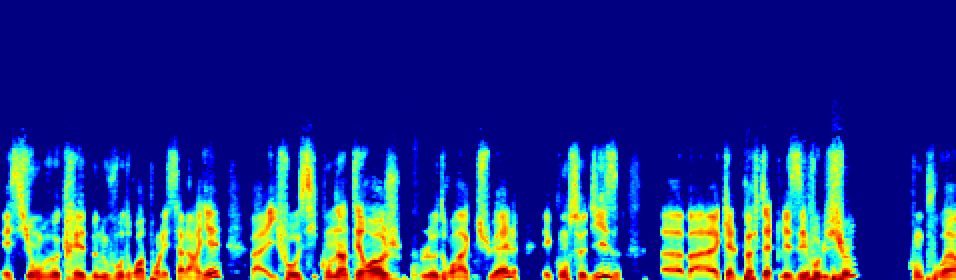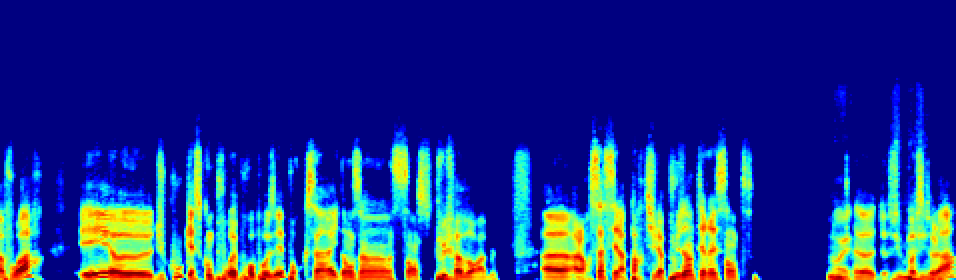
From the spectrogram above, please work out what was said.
et si on veut créer de nouveaux droits pour les salariés, bah, il faut aussi qu'on interroge le droit actuel et qu'on se dise bah, quelles peuvent être les évolutions qu'on pourrait avoir et euh, du coup, qu'est-ce qu'on pourrait proposer pour que ça aille dans un sens plus favorable? Euh, Alors ça, c'est la partie la plus intéressante euh, de ce poste-là,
